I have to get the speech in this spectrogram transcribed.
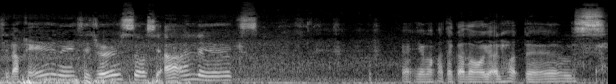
sila Kenneth, si Jerso, si Alex. Ayan, yung mga taga Royal Hotels.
